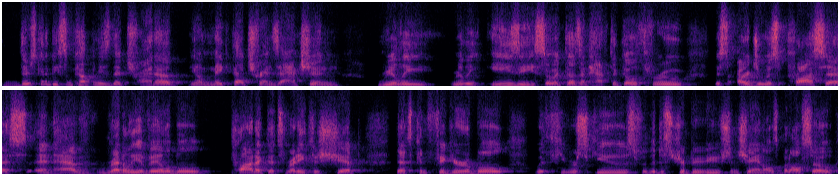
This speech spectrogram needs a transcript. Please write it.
there's going to be some companies that try to you know make that transaction really really easy so it doesn't have to go through this arduous process and have readily available product that's ready to ship that's configurable with fewer SKUs for the distribution channels, but also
